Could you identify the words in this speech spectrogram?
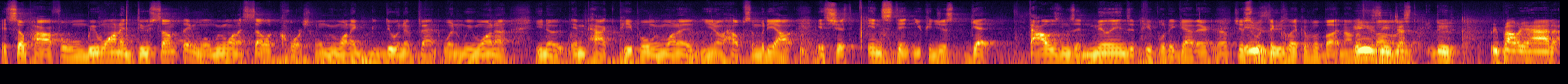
it's so powerful when we want to do something, when we want to sell a course, when we want to do an event, when we want to you know impact people, we want to you know help somebody out. It's just instant. You can just get thousands and millions of people together just with the click of a button on a Easy, phone. Easy, just dude. We probably had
